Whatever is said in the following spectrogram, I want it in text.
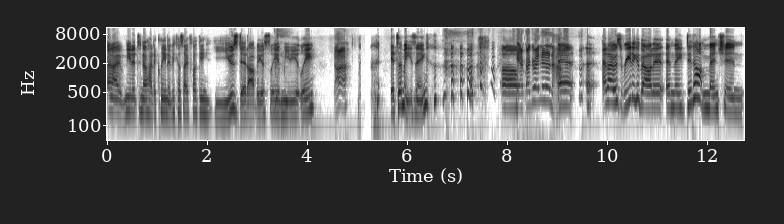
and I needed to know how to clean it because I fucking used it obviously immediately. Ah, It's amazing. um, can't recommend it enough. and, and I was reading about it, and they did not mention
